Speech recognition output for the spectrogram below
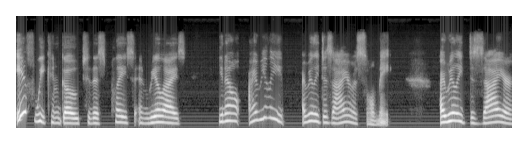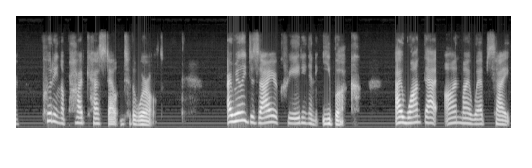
if we can go to this place and realize, you know, I really, I really desire a soulmate. I really desire putting a podcast out into the world. I really desire creating an ebook. I want that on my website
